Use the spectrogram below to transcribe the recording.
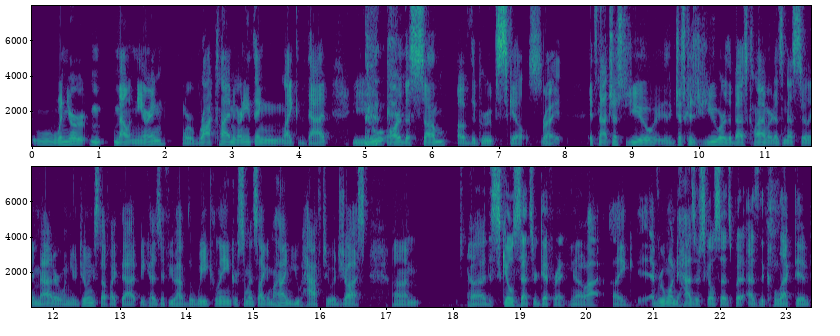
when you're m- mountaineering or rock climbing or anything like that, you are the sum of the group's skills. Right. It's not just you. Just because you are the best climber doesn't necessarily matter when you're doing stuff like that. Because if you have the weak link or someone's lagging behind, you have to adjust. Um, uh, the skill sets are different. You know, I, like everyone has their skill sets, but as the collective,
